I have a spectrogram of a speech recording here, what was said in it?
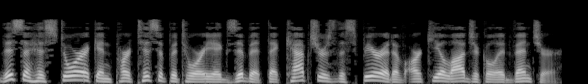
This a historic and participatory exhibit that captures the spirit of archaeological adventure.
